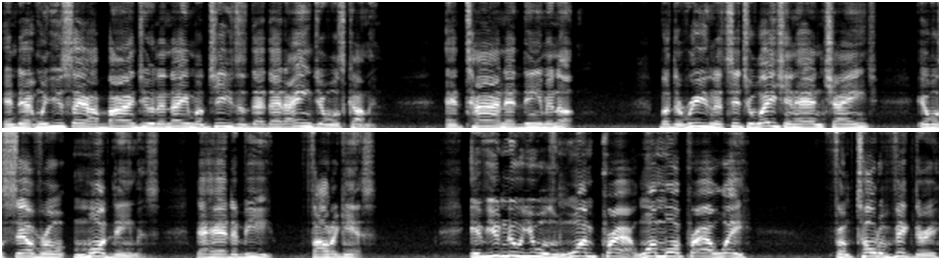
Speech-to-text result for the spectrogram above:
and that when you say I bind you in the name of Jesus, that that angel was coming and tying that demon up. But the reason the situation hadn't changed, it was several more demons that had to be fought against. If you knew you was one prayer, one more prayer away from total victory,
